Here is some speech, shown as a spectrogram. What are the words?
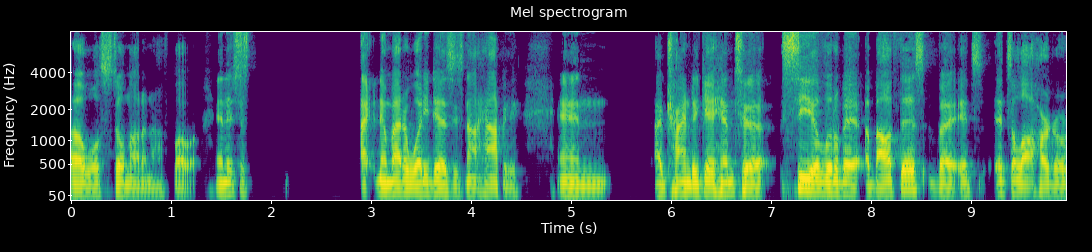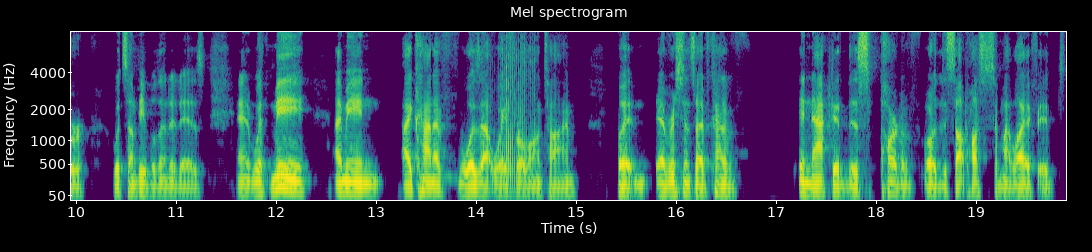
oh well still not enough blah, blah. and it's just I, no matter what he does he's not happy and i'm trying to get him to see a little bit about this but it's it's a lot harder with some people than it is and with me i mean i kind of was that way for a long time but ever since i've kind of enacted this part of or this thought process of my life, it's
